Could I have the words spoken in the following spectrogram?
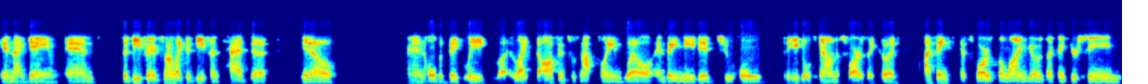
in that game, and the defense. It's not like the defense had to you know, and hold a big lead. Like the offense was not playing well, and they needed to hold the Eagles down as far as they could. I think as far as the line goes, I think you're seeing.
